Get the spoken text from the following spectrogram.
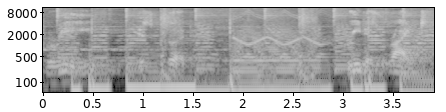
Greed is good. Greed is right.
